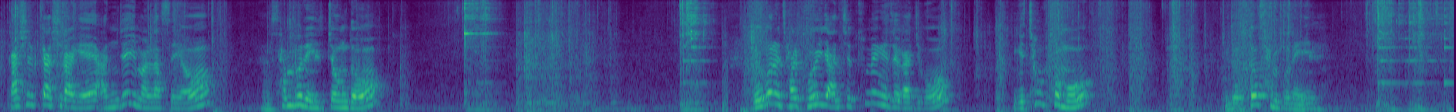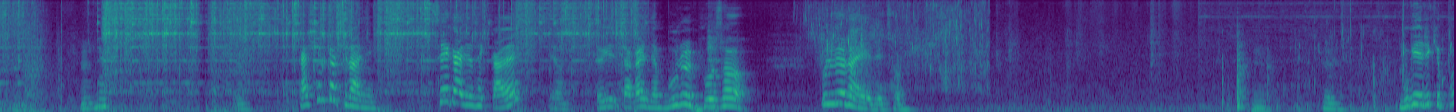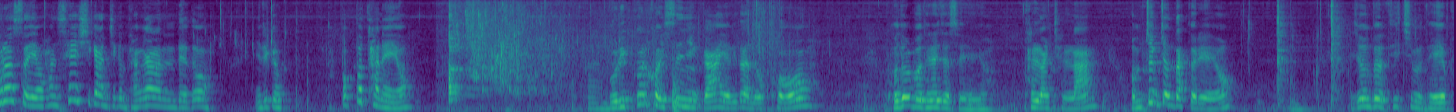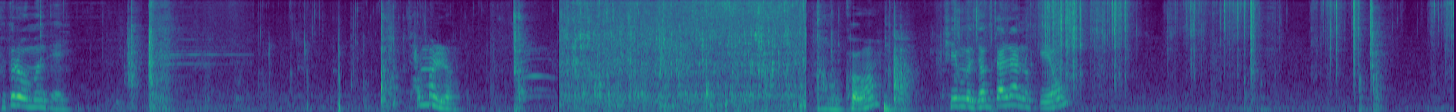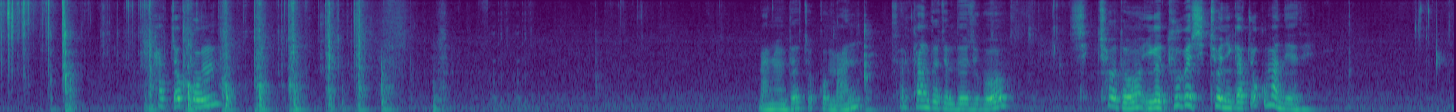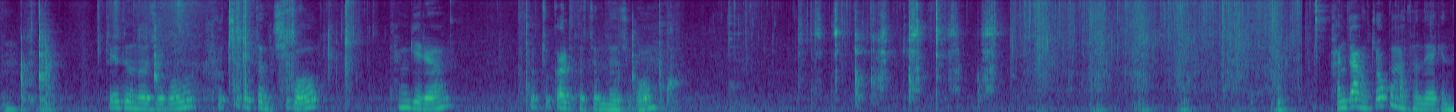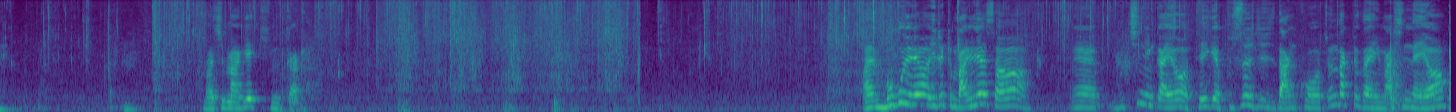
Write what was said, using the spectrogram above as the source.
까실까실하게 완전히 말랐어요. 3분의 1 정도. 요거는 잘 보이지 않죠? 투명해져 가지고 이게 청포묵 이것도 3분의 1 음. 음. 까실까실하니 세 가지 색깔 요. 여기다가 이제 물을 부어서 불려놔야 돼 좀. 음. 무게 이렇게 불었어요 한 3시간 지금 담가놨는데도 이렇게 뻣뻣하네요 아, 물이 끓고 있으니까 여기다 넣고 보들보들해졌어요. 탈랑찰랑. 엄청 쫀득거려요. 이 정도 데치면 돼요. 부드러우면 돼. 찬물로 넣고 기름을 좀 잘라 놓을게요. 파 조금 마늘도 조금만 설탕도 좀 넣어주고 식초도 이거 두 배 식초니까 조금만 넣어야 돼 음. 깨도 넣어주고 후추도 좀 치고 참기름 고춧가루도 좀 넣어주고 간장은 조금만 더 넣어야겠네 음. 마지막에 김가루 아니 묵을요. 이렇게 말려서 예, 무치니까요. 되게 부서지지도 않고 쫀득쫀득하게 맛있네요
